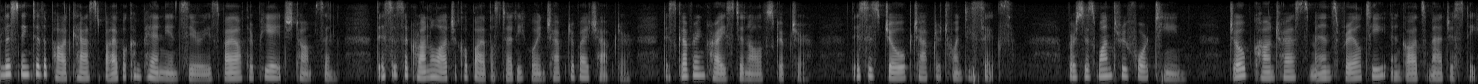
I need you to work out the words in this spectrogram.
listening to the podcast Bible Companion series by author P.H. Thompson. This is a chronological Bible study going chapter by chapter, discovering Christ in all of Scripture. This is Job chapter 26, verses 1 through 14. Job contrasts man's frailty and God's majesty.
